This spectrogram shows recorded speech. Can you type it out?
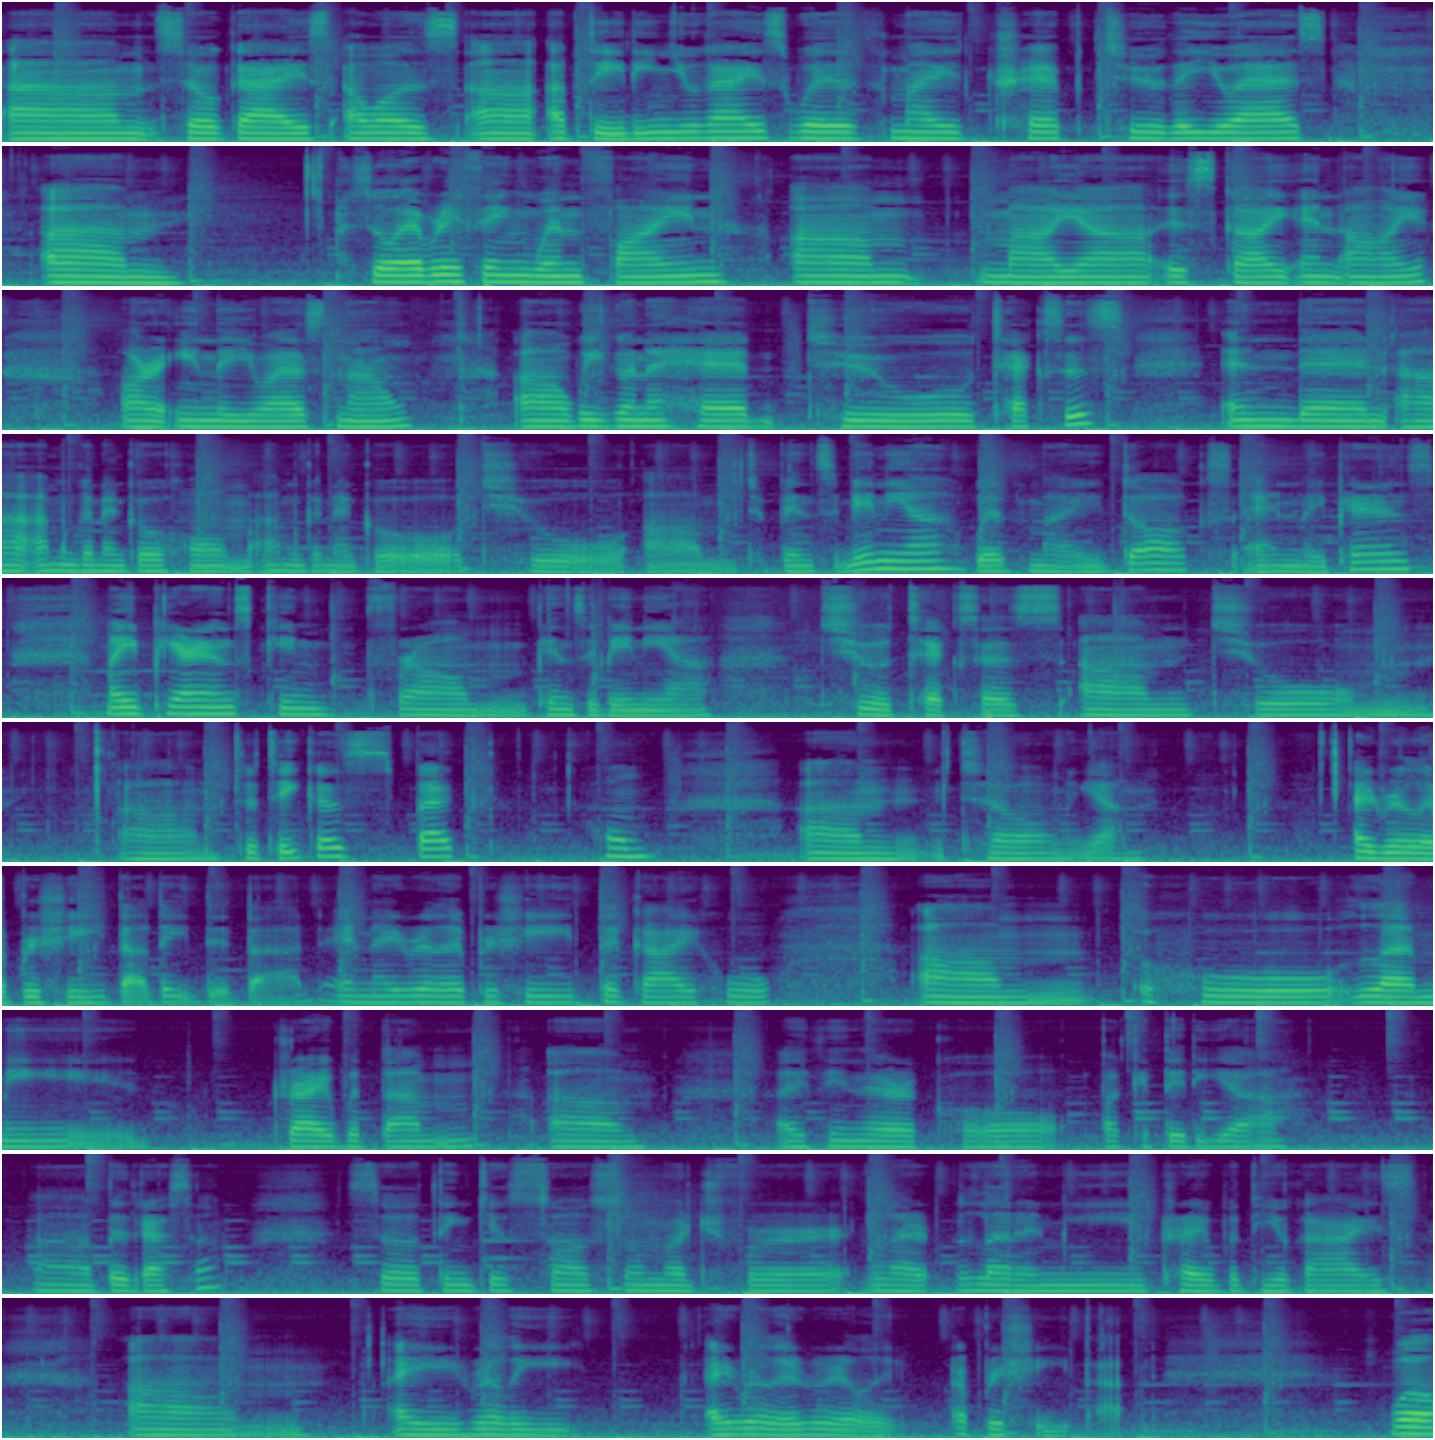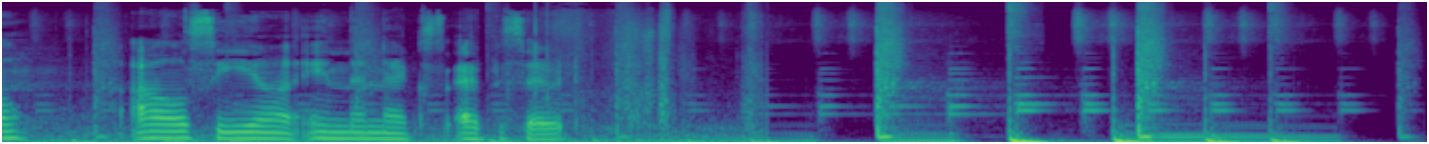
Um, so, guys, I was uh, updating you guys with my trip to the US. Um, so, everything went fine. Um, Maya, Sky, and I are in the US now. Uh, we're gonna head to Texas and then uh, I'm gonna go home. I'm gonna go to um, to Pennsylvania with my dogs and my parents. My parents came from Pennsylvania to Texas um, to um, to take us back home. Um, so yeah. I really appreciate that they did that, and I really appreciate the guy who um, who let me drive with them. Um, I think they're called Paqueteria uh, Pedraza. So thank you so so much for let, letting me drive with you guys. Um, I really, I really, really appreciate that. Well, I'll see you in the next episode.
